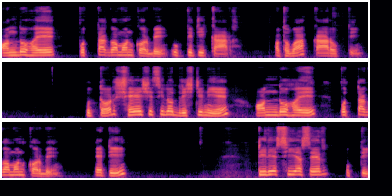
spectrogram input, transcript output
অন্ধ হয়ে প্রত্যাগমন করবে। উক্তিটি কার? অথবা কার উক্তি? উত্তর, সে এসেছিল দৃষ্টি নিয়ে অন্ধ হয়ে প্রত্যাগমন করবে। এটি টিরেসিয়াসের উক্তি।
